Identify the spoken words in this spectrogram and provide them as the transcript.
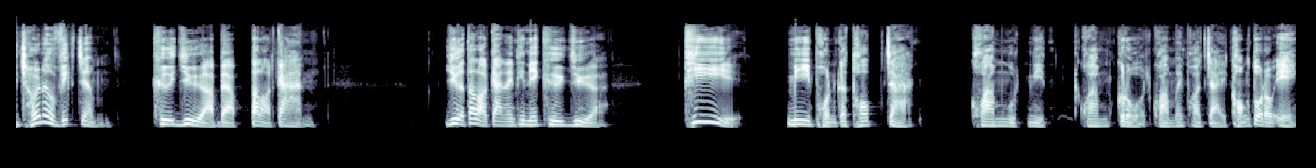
eternal victim คือเหยื่อแบบตลอดการ เหยื่อตลอดการในที่นี้คือเหยื่อที่ มีผลกระทบจากความหงุดหงิด ความโกรธความไม่พอใจของตัวเราเอง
